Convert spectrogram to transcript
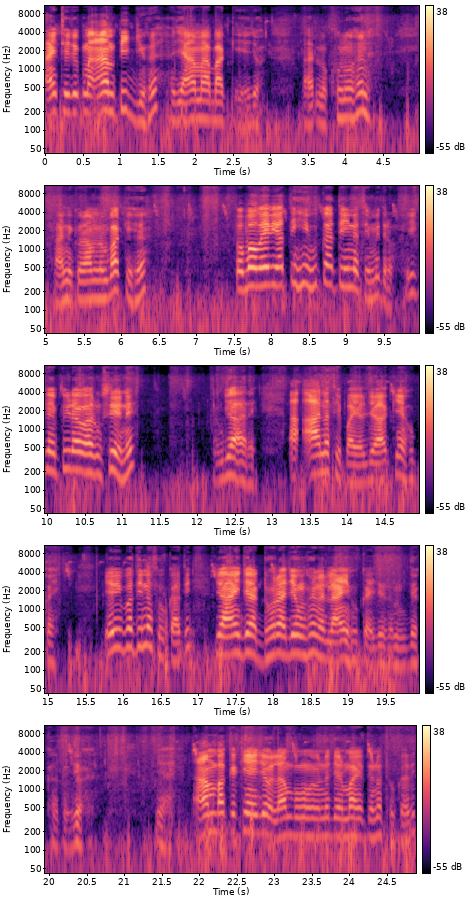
અહીંથી ટૂંકમાં આમ પી ગયું હે. હજી આમ આ બાકી છે, જો. આટલો ખૂણો છે ને આની કોઈ બાકી છે. તો બહુ એવી અતિ હુકાતી નથી મિત્રો. એ કંઈ પીડાવાળું છે નહીં જો આ રે. આ આ નથી પાયલ, જો આ ક્યાં હુકાય? એવી બધી નથી હુકાતી. જે અહીં જ્યાં ઢોરા જેવું છે ને એટલે અહીં હુકાય છે તમને દેખાતું. જો. આમ બાકી ક્યાંય જો લાંબુ નજર મારી તો નથી હુકાતી.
